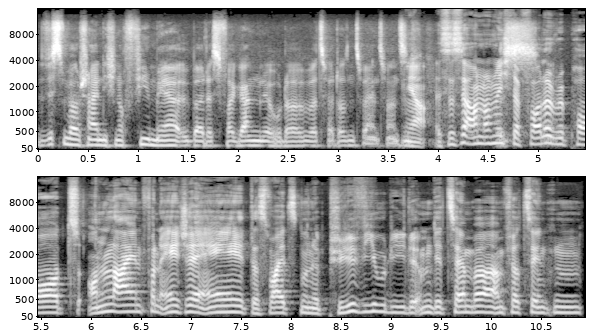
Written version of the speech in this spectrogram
wissen wir wahrscheinlich noch viel mehr über das Vergangene oder über 2022. Ja, es ist ja auch noch nicht das der volle Report online von AJA. Das war jetzt nur eine Preview, die im Dezember am 14.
